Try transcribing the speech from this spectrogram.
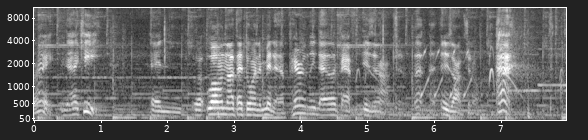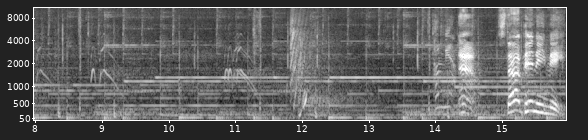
Alright, we got a key. And, well, not that door in a minute. Apparently, that other path is an option. That is optional. Ah! Now, stop hitting me!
